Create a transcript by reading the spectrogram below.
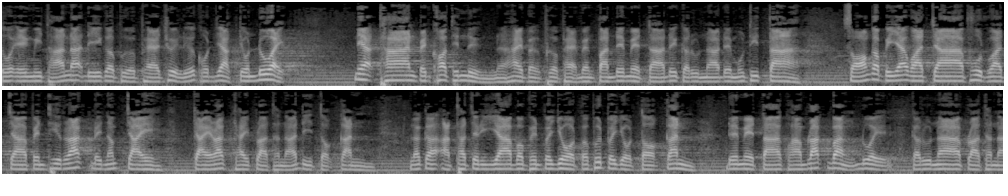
ตัวเองมีฐานะดีก็เผื่อแผ่ช่วยเหลือคนยากจนด้วย เนี่ยทานเป็นข้อที่หนึ่งนะให้เผื่อแผ่แบ่งปันด้วยเมตตาด้วยกรุณาด้วยมุทิตาสองก็ปิยวาจา พูดวาจาเป็นที่รักด้วยน้ำใจ ใจรักใจปรารถนาดีต่อกัน แล้วก็อัตจริยาบำเพ็ญประโยชน์ประพฤติประโยชน์ต่อกัน ด้วยเมตตาความรักบ้างด้วยกรุณาปรารถนา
